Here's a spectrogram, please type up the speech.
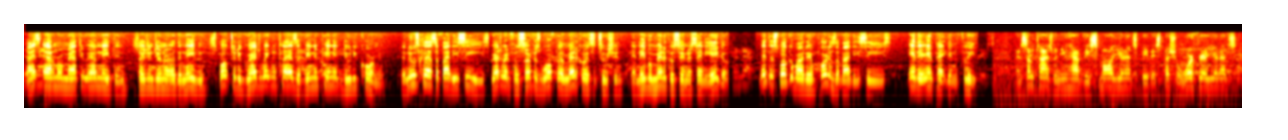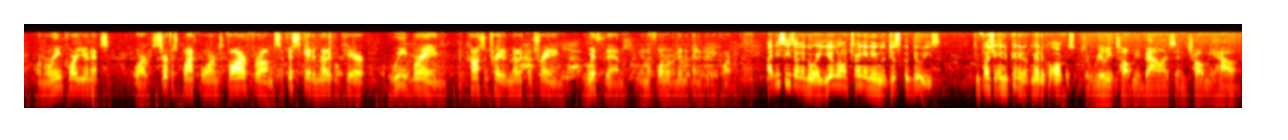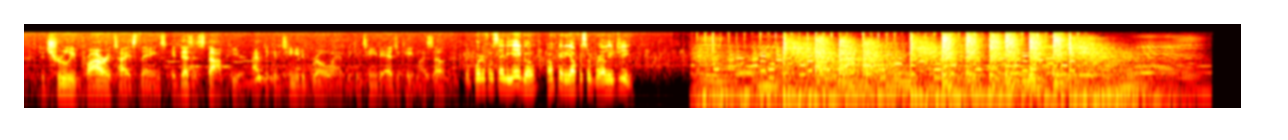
Vice Admiral Matthew L. Nathan, Surgeon General of the Navy, spoke to the graduating class of independent duty corpsmen. The newest class of IDCs graduated from Surface Warfare Medical Institution and Naval Medical Center San Diego. Nathan spoke about the importance of IDCs and their impact in the fleet. And sometimes when you have these small units, be they special warfare units or Marine Corps units or surface platforms, far from sophisticated medical care, we bring concentrated medical training with them in the form of an independent duty corpsman. IDCs undergo a year-long training in logistical duties to function independent of medical officers. It really taught me balance and taught me how to truly prioritize things. It doesn't stop here. I have to continue to grow. I have to continue to educate myself. Reporting from San Diego, I'm Petty Officer Bradley G.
